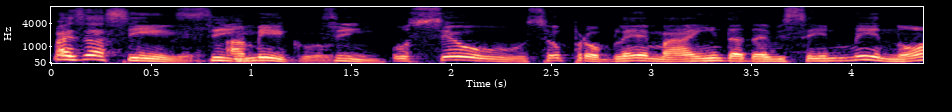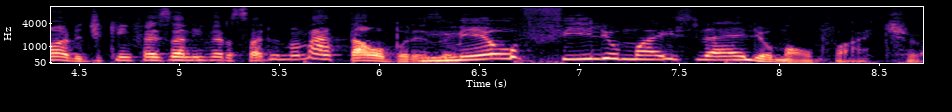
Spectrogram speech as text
Mas assim, Sim, amigo, sim. o seu, seu problema ainda deve ser menor de quem faz aniversário no Natal, por exemplo. Meu filho mais velho, Malfátio.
